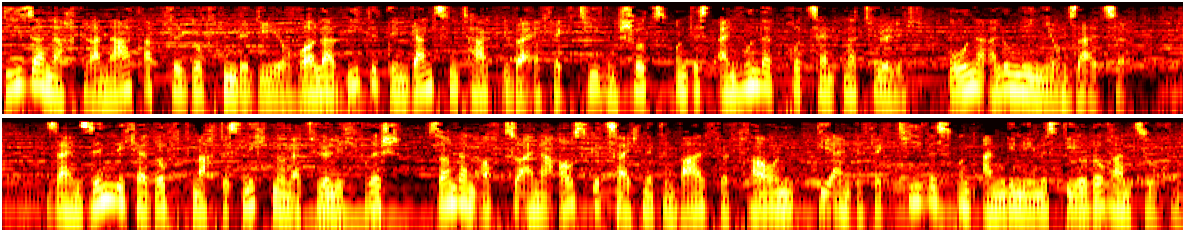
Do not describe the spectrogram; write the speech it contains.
Dieser nach Granatapfel duftende Deo-Roller bietet den ganzen Tag über effektiven Schutz und ist 100% natürlich, ohne Aluminiumsalze. Sein sinnlicher Duft macht es nicht nur natürlich frisch, sondern auch zu einer ausgezeichneten Wahl für Frauen, die ein effektives und angenehmes Deodorant suchen.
